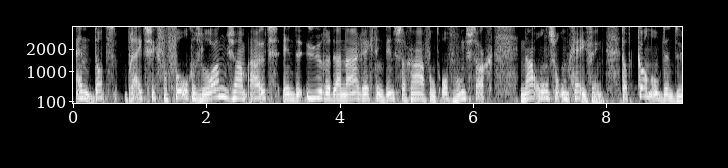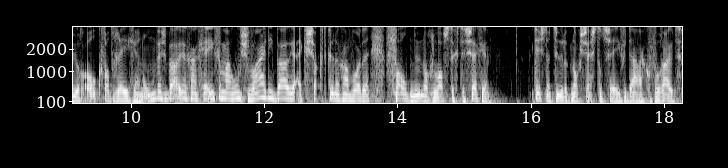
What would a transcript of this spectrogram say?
En dat breidt zich vervolgens langzaam uit in de uren daarna richting dinsdagavond of woensdag naar onze omgeving. Dat kan op den duur ook wat regen- en onweersbuien gaan geven, maar hoe zwaar die buien exact kunnen gaan worden, valt nu nog lastig te zeggen. Het is natuurlijk nog zes tot zeven dagen vooruit.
